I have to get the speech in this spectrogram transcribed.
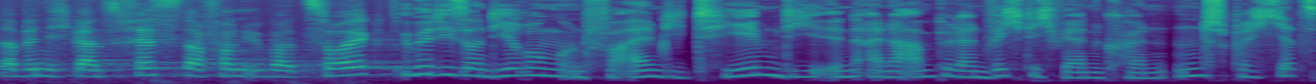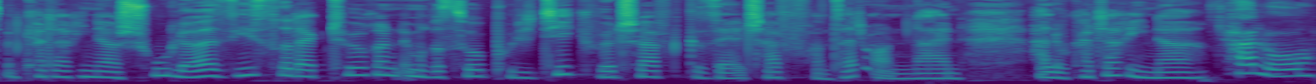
Da bin ich ganz fest davon überzeugt. Über die Sondierungen und vor allem die Themen, die in einer Ampel dann wichtig werden könnten, spreche ich jetzt mit Katharina Schuler. Sie ist Redakteurin im Ressort Politik, Wirtschaft, Gesellschaft von Zeit Online. Hallo Katharina. Hallo.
